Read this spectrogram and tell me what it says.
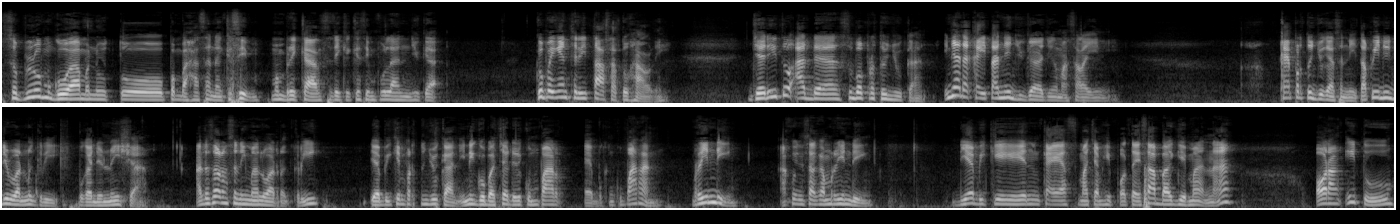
sebelum gua menutup pembahasan dan kesim memberikan sedikit kesimpulan juga gue pengen cerita satu hal nih. Jadi itu ada sebuah pertunjukan. Ini ada kaitannya juga dengan masalah ini. Kayak pertunjukan seni tapi ini di luar negeri bukan di Indonesia. Ada seorang seniman luar negeri dia bikin pertunjukan. Ini gue baca dari kumpar eh bukan kumparan merinding. Aku Instagram merinding dia bikin kayak semacam hipotesa bagaimana orang itu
